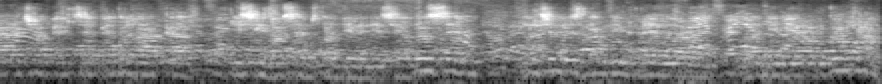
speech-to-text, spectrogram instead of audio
hráčov FC Petržálka 1898 na čele s hlavným trénerom Vladimírom Gochom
